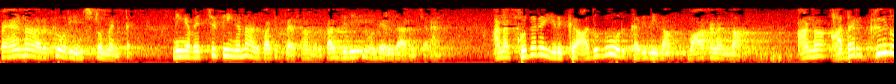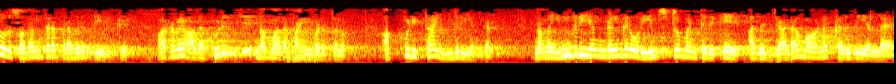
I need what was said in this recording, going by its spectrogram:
பேனா இருக்கு ஒரு இன்ஸ்ட்ருமெண்ட் நீங்க வச்சுட்டீங்கன்னா அது பாட்டு பேசாம இருக்கு. அது திடீர்னு வந்து எழுத ஆரம்பிச்சிடறாங்க. ஆனா குதிரை இருக்கு அதுவும் ஒரு கருவி தான் வாகனம் தான் ஆனா அதற்குன்னு ஒரு சுதந்திர பிரவருத்தி இருக்கு. ஆகவே அதை பிடிச்சு நம்ம அதை பயன்படுத்தணும். அப்படித்தான் இந்திரியங்கள். நம்ம இந்திரியங்கள்ங்கிற ஒரு இன்ஸ்ட்ருமெண்ட் இருக்கே அது ஜடமான கருவி அல்ல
